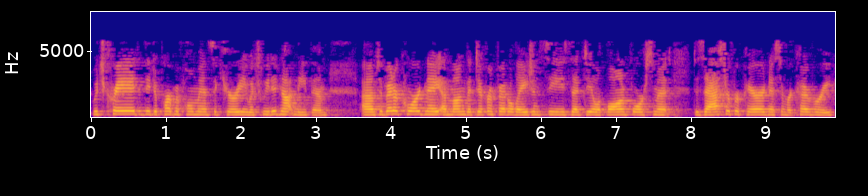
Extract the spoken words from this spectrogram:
which created the Department of Homeland Security, which we did not need them, um, to better coordinate among the different federal agencies that deal with law enforcement, disaster preparedness and recovery,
